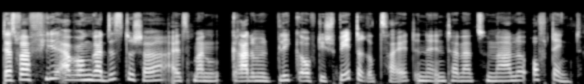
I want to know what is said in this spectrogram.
Das war viel avantgardistischer, als man gerade mit Blick auf die spätere Zeit in der Internationale oft denkt.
